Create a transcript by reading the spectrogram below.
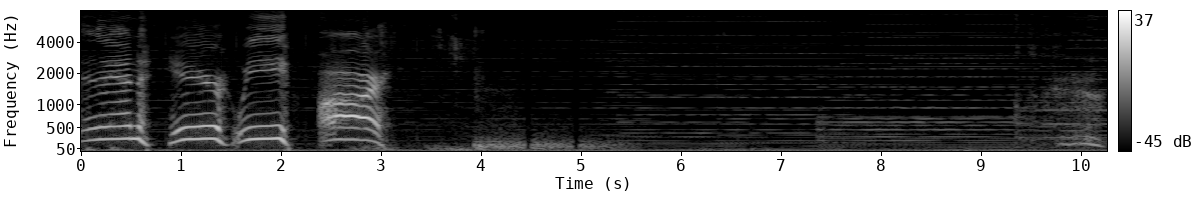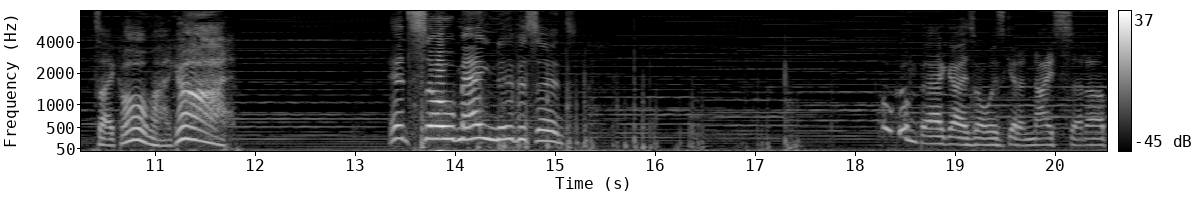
And here we are. It's like, oh my god. It's so magnificent. How come bad guys always get a nice setup?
